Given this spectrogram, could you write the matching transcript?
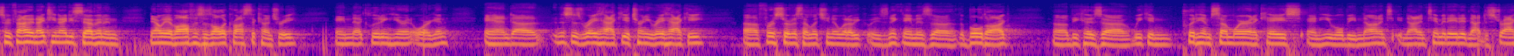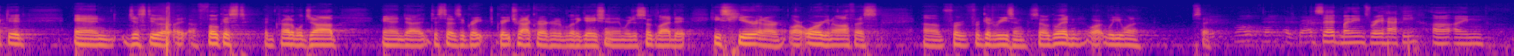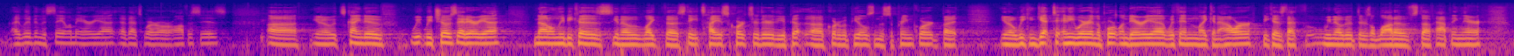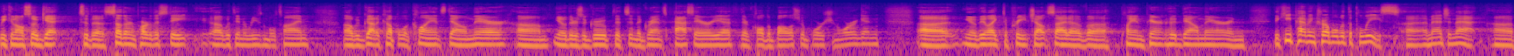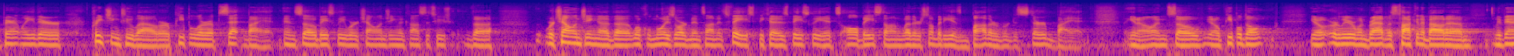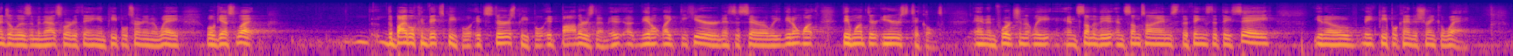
So we founded in 1997, and now we have offices all across the country, including here in Oregon. And uh, this is Ray Hacke, attorney Ray Hacke. Uh, first service, I'll let you know what I, his nickname is uh, the Bulldog, uh, because uh, we can put him somewhere in a case and he will be not, not intimidated, not distracted, and just do a, a focused, incredible job. And uh, just has a great, great track record of litigation. And we're just so glad that he's here in our, our Oregon office um, for, for good reason. So go ahead. And, what do you want to say? Well, as Brad said, my name's Ray Hacke. I'm I live in the Salem area. Uh, that's where our office is. Uh, you know, it's kind of, we, we, chose that area not only because, you know, like the state's highest courts are there, the uh, Court of Appeals and the Supreme Court, but, you know, we can get to anywhere in the Portland area within like an hour because that, we know that there's a lot of stuff happening there. We can also get to the southern part of the state uh, within a reasonable time. Uh, we've got a couple of clients down there. Um, you know, there's a group that's in the Grants Pass area. They're called Abolish Abortion Oregon. Uh, you know, they like to preach outside of uh, Planned Parenthood down there, and they keep having trouble with the police. Uh, imagine that. Uh, apparently, they're preaching too loud, or people are upset by it, and so basically, we're challenging the Constitution, the we're challenging uh, the local noise ordinance on its face because basically it's all based on whether somebody is bothered or disturbed by it, you know. And so you know people don't, you know, earlier when Brad was talking about uh, evangelism and that sort of thing and people turning away, well, guess what? The Bible convicts people. It stirs people. It bothers them. It, uh, they don't like to hear necessarily. They don't want. They want their ears tickled. And unfortunately, and some of the and sometimes the things that they say you know, make people kind of shrink away.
